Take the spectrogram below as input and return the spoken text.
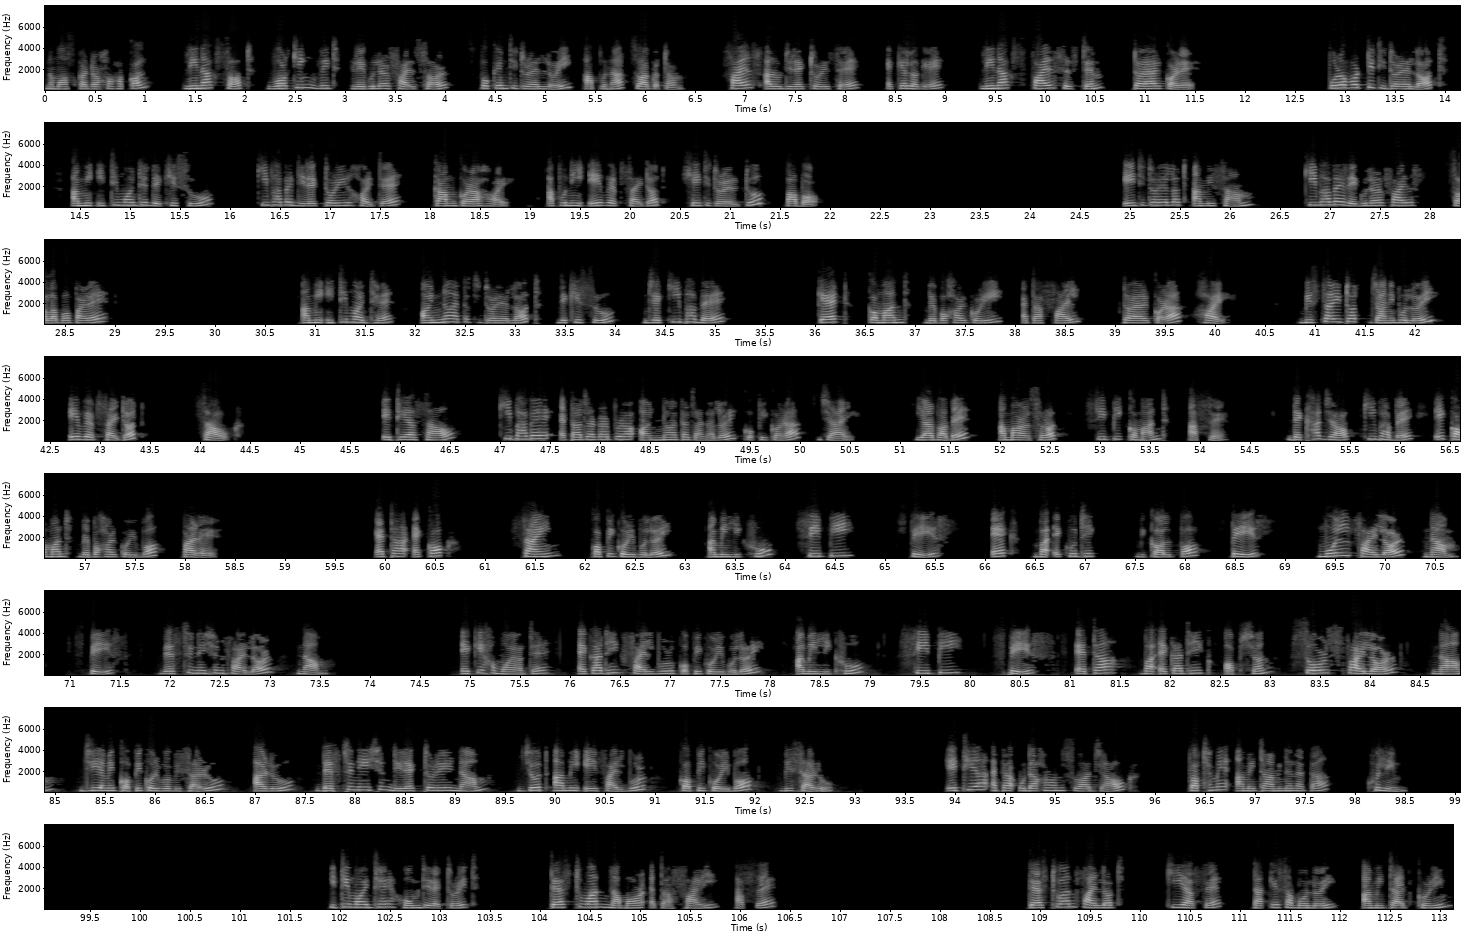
নমস্কাৰ দৰ্শক সকল লিনাক্সত working with regular filesৰ স্পোকেন টিউটোৰিয়েললৈ আপোনাক স্বাগতম। ফাইলছ আৰু ডিৰেক্টৰিজে একেলগে লিনাক্স ফাইল সিস্টেম তৈয়াৰ কৰে। পূৰ্ববৰ্তী টিউটোৰিয়েলত আমি ইতিমধ্যে দেখিছো কিভাবে ডিৰেক্টৰিৰ সৈতে কাম কৰা হয়। আপুনি এই ওয়েবসাইটত সেই টিউটোৰিয়েলটো পাব। এই টিউটোৰিয়েলত আমি চাম কিভাবে ৰেগুলাৰ ফাইলছ চলাব পাৰে আমি ইতিমধ্যে অন্য এটা টিউটোৰিয়েলত দেখিছো যে কিভাবে কেট কমান্ড ব্যবহাৰ কৰি এটা ফাইল তৈয়াৰ কৰা হয়। বিস্তাৰিতত জানিবলৈ এই ওয়েবসাইটত চাওক। এতিয়া চাও কিভাবে এটা জাগাৰ পৰা অন্য এটা জাগালৈ কপি কৰা যায়। ইয়াৰ বাবে আমাৰ ওচৰত চিপি কমান্ড আছে। দেখা যাওক কিভাবে এই কমান্ড ব্যবহাৰ কৰিব পাৰে। এটা একক সাইন কপি কৰিবলৈ আমি লিখো চিপি স্পেচ এক বা একোধিক বিকল্প স্পেচ মূল ফাইলৰ নাম স্পেচ ডেষ্টিনেশ্যন ফাইলৰ নাম। একে সময়তে একাধিক ফাইলবোৰ কপি কৰিবলৈ আমি লিখো চিপি স্পেচ এটা বা একাধিক অপশ্যন সোৰ্স ফাইলৰ নাম যি আমি কপি কৰিব বিচাৰো আৰু ডেষ্টিনেশ্যন ডিৰেক্টৰিৰ নাম যত আমি এই ফাইলবোৰ কপি কৰিব বিচাৰো। এতিয়া এটা উদাহৰণ চোৱা যাওক। প্ৰথমে আমি টাৰ্মিনেল এটা খুলিম। ইতিমধ্যে হোম ডিৰেক্টৰিত টেষ্ট1 নামৰ এটা ফাইল আছে। টেষ্ট1 ফাইলত কি আছে তাকে চাবলৈ আমি টাইপ কৰিম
